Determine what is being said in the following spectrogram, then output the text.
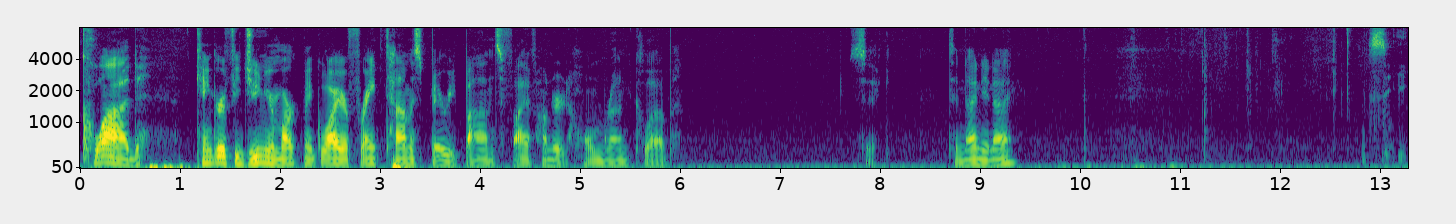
Quad, Ken Griffey Jr., Mark McGwire, Frank Thomas, Barry Bonds, 500 home run club. Sick. To 99. Let's see.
